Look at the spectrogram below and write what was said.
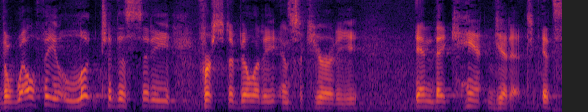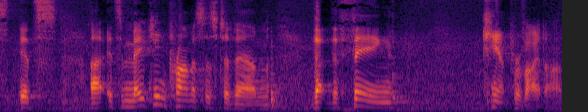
the wealthy look to the city for stability and security, and they can't get it. It's, it's, uh, it's making promises to them that the thing can't provide on.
